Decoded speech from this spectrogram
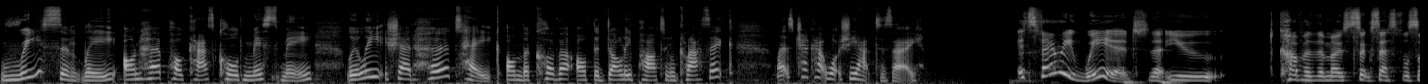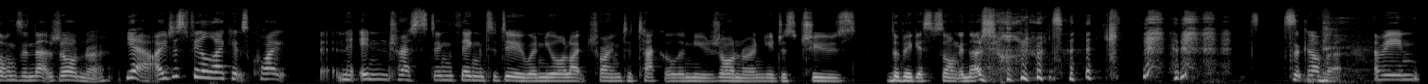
Recently, on her podcast called Miss Me, Lily shared her take on the cover of the Dolly Parton classic. Let's check out what she had to say. It's very weird that you cover the most successful songs in that genre. Yeah, I just feel like it's quite an interesting thing to do when you're like trying to tackle a new genre and you just choose the biggest song in that genre to, to cover. I mean,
